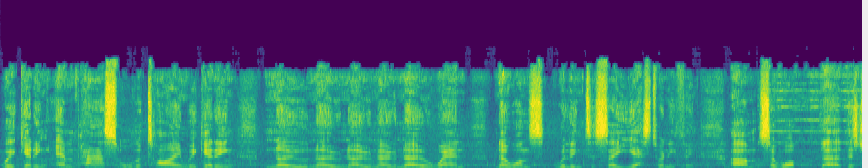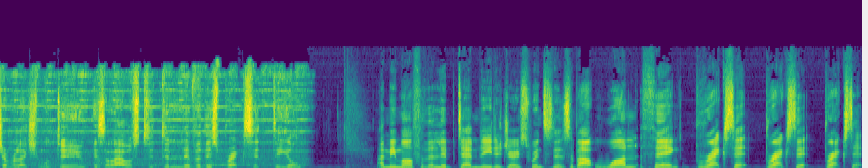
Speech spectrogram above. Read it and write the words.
We're getting impasse all the time. We're getting no, no, no, no, no when no one's willing to say yes to anything. Um, so, what this general election will do is allow us to deliver this Brexit deal. And meanwhile, for the Lib Dem leader Jo Swinson, it's about one thing Brexit, Brexit, Brexit.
